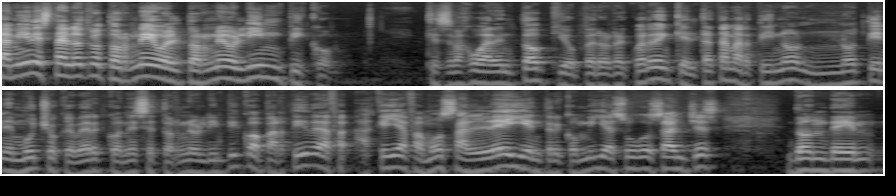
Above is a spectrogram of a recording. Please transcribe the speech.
también está el otro torneo, el torneo olímpico, que se va a jugar en Tokio, pero recuerden que el Tata Martino no tiene mucho que ver con ese torneo olímpico a partir de aquella famosa ley, entre comillas, Hugo Sánchez, donde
